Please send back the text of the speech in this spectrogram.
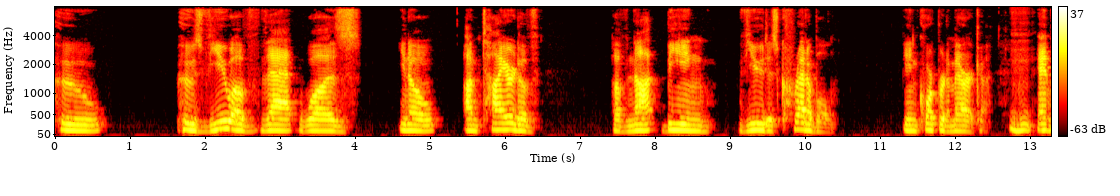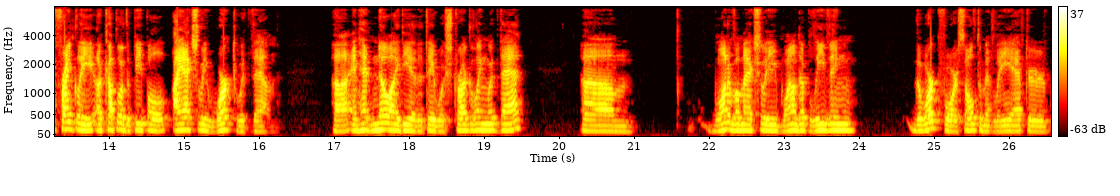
who whose view of that was, you know, I'm tired of of not being viewed as credible in corporate America. Mm-hmm. And frankly, a couple of the people I actually worked with them uh, and had no idea that they were struggling with that. Um, one of them actually wound up leaving the workforce ultimately after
